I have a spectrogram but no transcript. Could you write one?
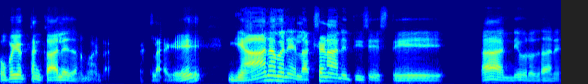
ఉపయుక్తం కాలేదన్నమాట. అట్లాగే జ్ఞానం అనే లక్షణాన్ని తీసేస్తే ఆ, అన్ని వృధానే.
